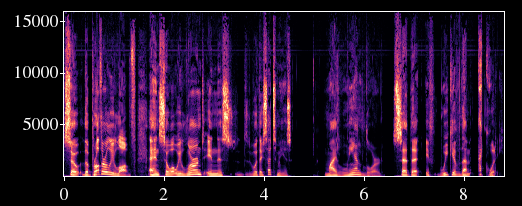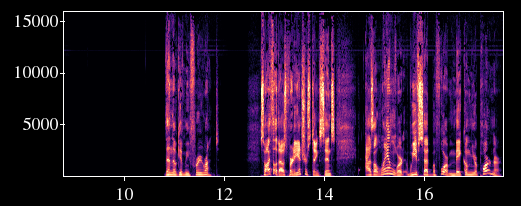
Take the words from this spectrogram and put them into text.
so the brotherly love. And so, what we learned in this, what they said to me is, my landlord said that if we give them equity, then they'll give me free rent. So I thought that was pretty interesting since as a landlord, we've said before, make them your partner.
